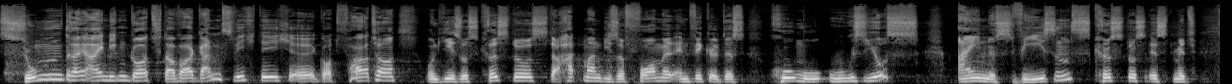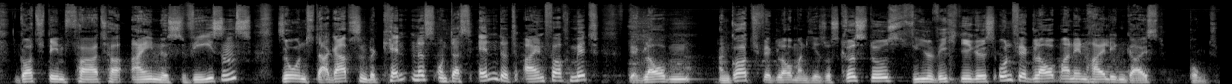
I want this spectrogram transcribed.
zum dreieinigen Gott. Da war ganz wichtig äh, Gott Vater und Jesus Christus. Da hat man diese Formel entwickelt des Homoousius, eines Wesens. Christus ist mit Gott dem Vater eines Wesens. So, und da gab es ein Bekenntnis und das endet einfach mit, wir glauben an Gott, wir glauben an Jesus Christus, viel Wichtiges, und wir glauben an den Heiligen Geist. Punkt.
